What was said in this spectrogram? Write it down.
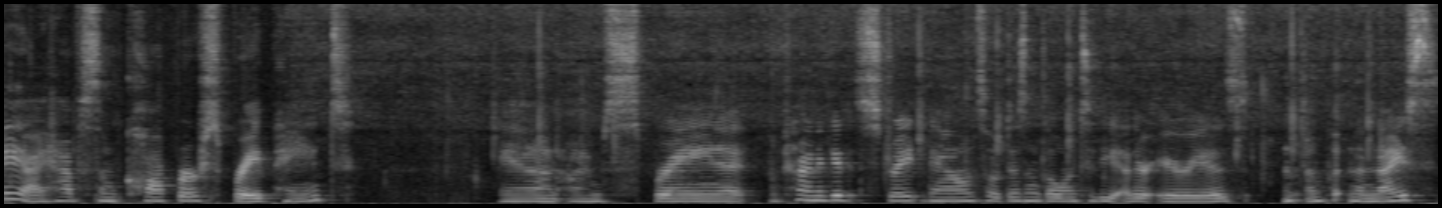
Okay, I have some copper spray paint and I'm spraying it. I'm trying to get it straight down so it doesn't go into the other areas. I'm putting a nice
